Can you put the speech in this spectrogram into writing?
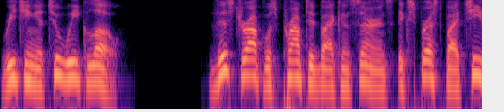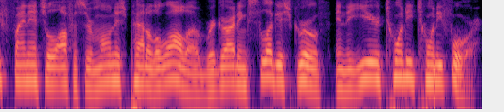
reaching a two week low. This drop was prompted by concerns expressed by Chief Financial Officer Monish Patolawala regarding sluggish growth in the year 2024.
